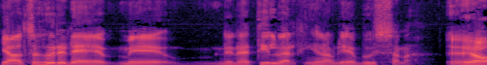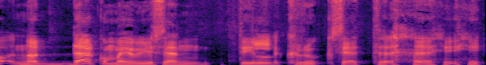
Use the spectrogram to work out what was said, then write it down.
Ja, alltså hur är det med den här tillverkningen av de här bussarna? Ja, no, där kommer vi ju sen till kruxet i,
